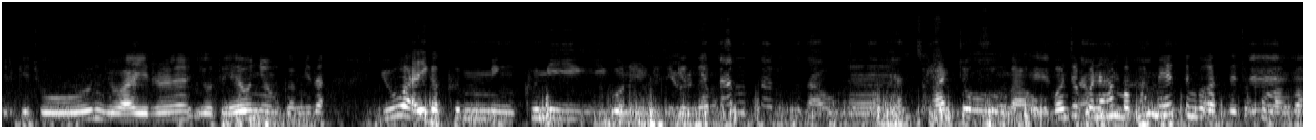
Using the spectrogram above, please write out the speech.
이렇게 좋은 요 아이를 이것도 애원이온 겁니다. 요 아이가 금이 금이 이거는 이렇게 생겼나요? 따로따로 나오고 네, 반쪽 반쪽 나오고 먼저 번에 한번 판매했던 것 같아. 조그만 네. 거.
